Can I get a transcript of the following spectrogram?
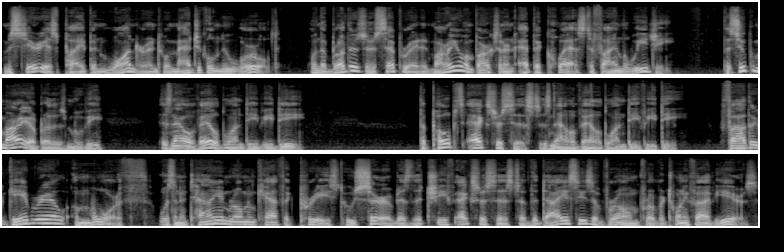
mysterious pipe and wander into a magical new world. When the brothers are separated, Mario embarks on an epic quest to find Luigi. The Super Mario Bros. movie is now available on DVD. The Pope's Exorcist is now available on DVD. Father Gabriel Amorth was an Italian Roman Catholic priest who served as the chief exorcist of the Diocese of Rome for over 25 years.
